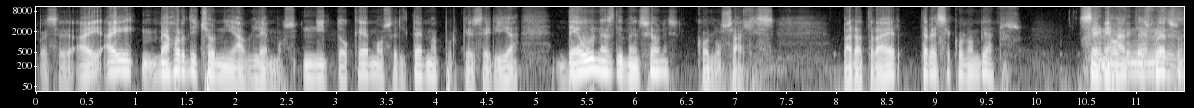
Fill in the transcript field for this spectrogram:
pues eh, hay, mejor dicho, ni hablemos, ni toquemos el tema porque sería de unas dimensiones colosales para traer 13 colombianos semejante esfuerzo.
